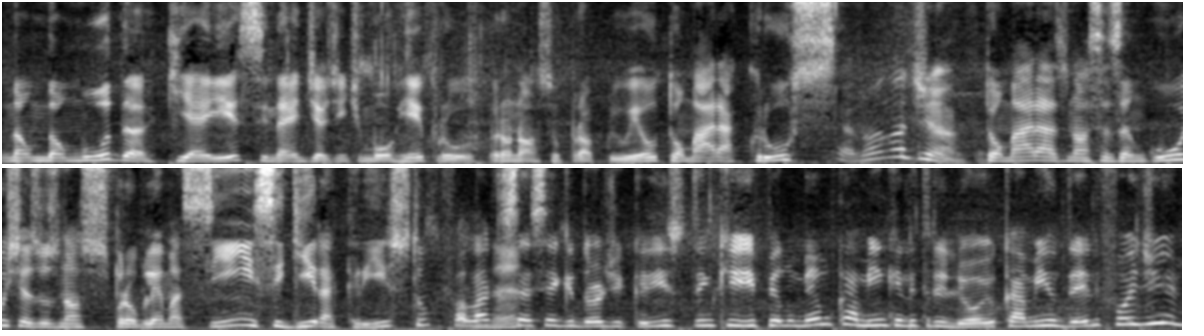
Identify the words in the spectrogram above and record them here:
não, não muda, que é esse, né? De a gente morrer pro, pro nosso próprio eu, tomar a cruz. É, não, não adianta. Tomar as nossas angústias, os nossos problemas sim e seguir a Cristo. Falar né? que você é seguidor de Cristo tem que ir pelo mesmo caminho que ele trilhou. E o caminho dele foi de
